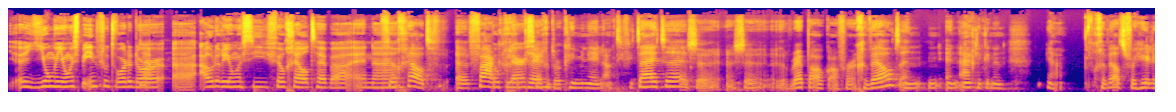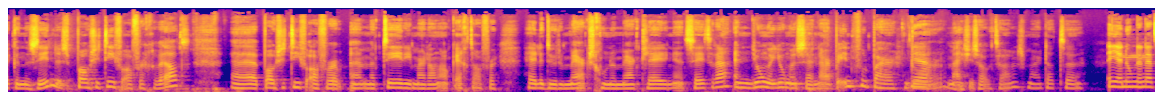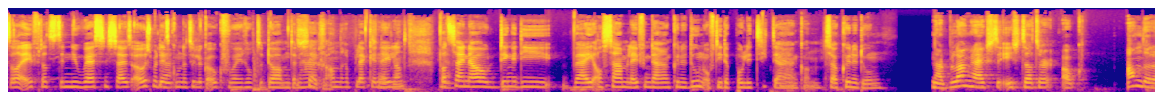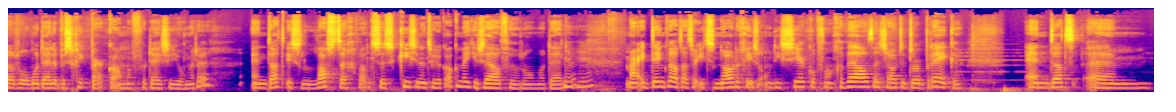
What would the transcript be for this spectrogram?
uh, jonge jongens beïnvloed worden door uh, oudere jongens die veel geld hebben. En, veel geld, vaak gekregen zijn. door criminele activiteiten. Ze, ze rappen ook over geweld en, en eigenlijk in een ja, geweldsverheerlijkende zin. Dus positief over geweld, uh, positief over uh, materie, maar dan ook echt over hele dure merkschoenen, merkkleding, et cetera. En jonge jongens zijn daar beïnvloedbaar door ja. meisjes ook trouwens, maar dat... Uh, en jij noemde net al even dat het in Nieuw-West en Zuidoost, maar dit komt natuurlijk ook voor in Rotterdam, Den Haag, Zeker. andere plekken Zeker. in Nederland. Wat ja. zijn nou dingen die wij als samenleving daaraan kunnen doen, of die de politiek daaraan kan, zou kunnen doen? Nou, het belangrijkste is dat er ook andere rolmodellen beschikbaar komen voor deze jongeren. En dat is lastig, want ze kiezen natuurlijk ook een beetje zelf hun rolmodellen. Mm -hmm. Maar ik denk wel dat er iets nodig is om die cirkel van geweld en zo te doorbreken. En dat, um,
